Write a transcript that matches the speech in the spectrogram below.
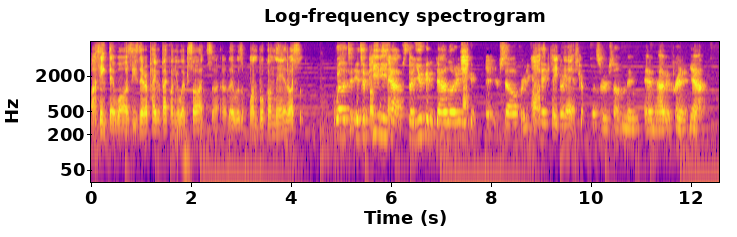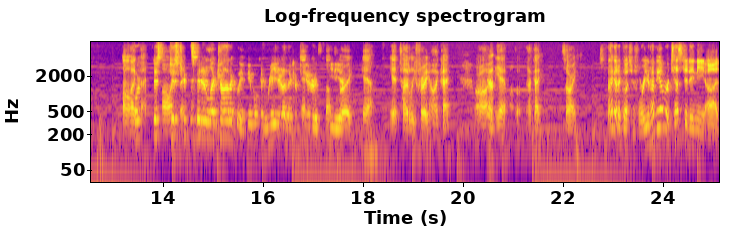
I think there was. Is there a paperback on your website? So uh, there was one book on there that I saw. well, it's, it's a PDF, so you can download it, you can print it yourself, or you can Oh, take it PDF. to Scopus or something and, and have it printed. Yeah. Oh, Or okay. just Oh, I just see. transmit it electronically. People can read it on their computer as a Not PDF. free. Yeah. Yeah, totally free. Okay. All right. Yeah. Okay. Sorry. I got a question for you. Have you ever tested any uh,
